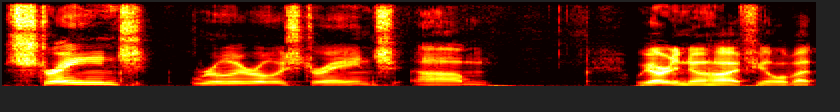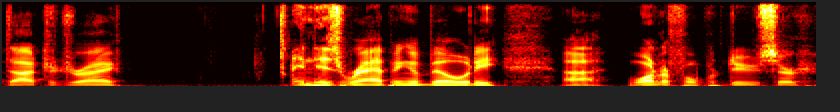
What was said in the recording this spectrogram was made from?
strange, really, really strange. Um, we already know how I feel about Dr. Dre and his rapping ability. Uh, wonderful producer,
